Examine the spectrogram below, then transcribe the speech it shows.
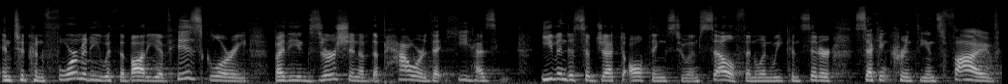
into conformity with the body of his glory by the exertion of the power that he has even to subject all things to himself. And when we consider 2 Corinthians 5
